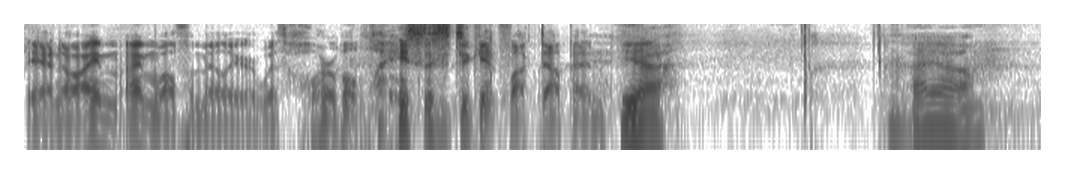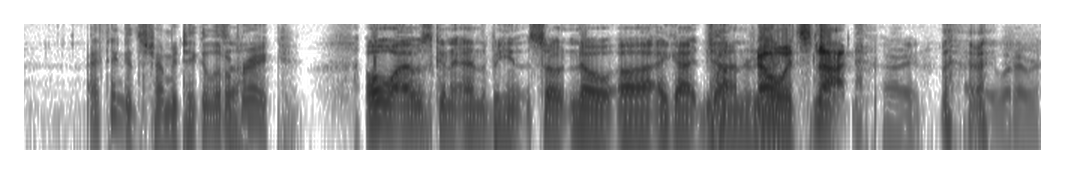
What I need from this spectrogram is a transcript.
Yeah, no, I'm I'm well familiar with horrible places to get fucked up in. yeah. I um. I think it's time we take a little So- break. Oh, I was gonna end the beginning. So no, uh, I got John. no, Reed- it's not. all right. All right, whatever.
